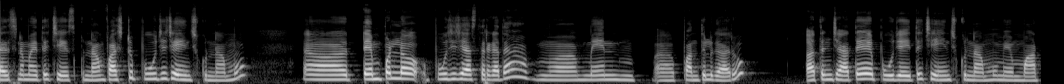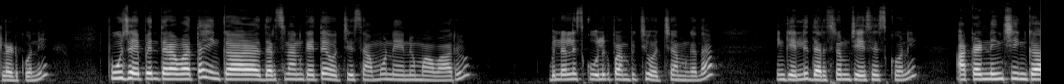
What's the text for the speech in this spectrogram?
దర్శనం అయితే చేసుకున్నాము ఫస్ట్ పూజ చేయించుకున్నాము. టెంపుల్లో పూజ చేస్తారు కదా మెయిన్ పంతులు గారు. అతని చేతే పూజ అయితే చేయించుకున్నాము మేము మాట్లాడుకొని. పూజ అయిపోయిన తర్వాత ఇంకా దర్శనానికి అయితే వచ్చేసాము నేను మా వారు. పిల్లల్ని స్కూల్కి పంపించి వచ్చాము కదా. ఇంకెళ్ళి దర్శనం చేసేసుకొని అక్కడి నుంచి ఇంకా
